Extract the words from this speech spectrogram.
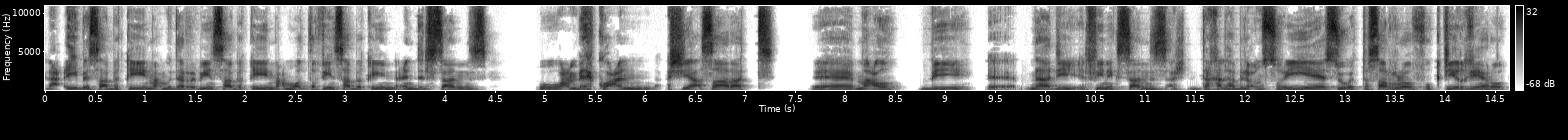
لعيبة سابقين مع مدربين سابقين مع موظفين سابقين عند السانز وعم بيحكوا عن أشياء صارت آه، معه بنادي الفينيكس سانز دخلها بالعنصرية سوء التصرف وكتير غيره.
